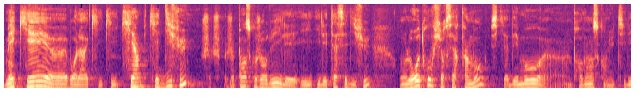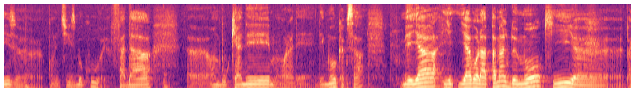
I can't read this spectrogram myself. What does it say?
mais qui est, euh, voilà, qui, qui, qui, est, diffus. Je, pense qu'aujourd'hui, il est, il, est assez diffus. On le retrouve sur certains mots, puisqu'il y a des mots en Provence qu'on utilise, qu'on utilise beaucoup. Fada, euh, emboucané, voilà, des, mots comme ça. Mais il y a, y a, voilà, pas mal de mots qui, euh, bah,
